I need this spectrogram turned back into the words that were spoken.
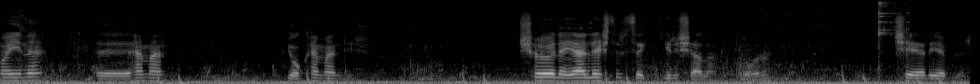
Mayını eee, hemen yok hemen değil. Şöyle yerleştirirsek giriş alanı doğru. İşe yarayabilir.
